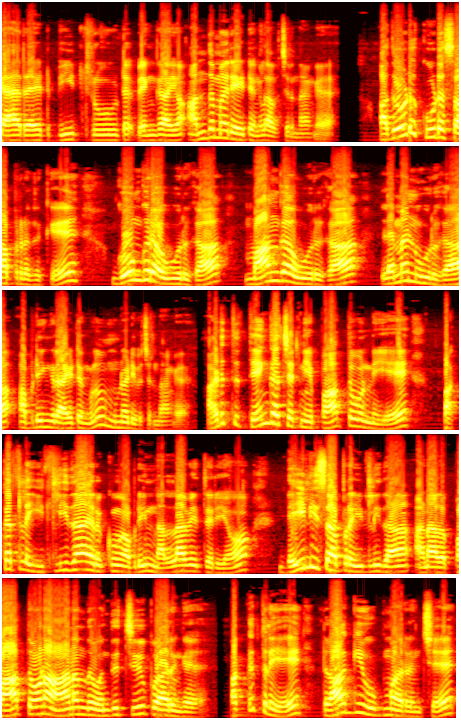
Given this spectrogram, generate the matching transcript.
கேரட் பீட்ரூட் வெங்காயம் அந்த மாதிரி ஐட்டங்களாக வச்சுருந்தாங்க. அதோட கூட சாப்பிட்றதுக்கு கோங்குரா ஊறுகாய் மாங்காய் ஊறுகாய் லெமன் ஊறுகாய் அப்படிங்கிற ஐட்டங்களும் முன்னாடி வச்சுருந்தாங்க. அடுத்து தேங்காய் சட்னியை பார்த்த உடனேயே பக்கத்தில் இட்லி தான் இருக்கும் அப்படின்னு நல்லாவே தெரியும். டெய்லி சாப்பிட்ற இட்லி தான் ஆனால் அதை பார்த்தோன்னே ஆனந்தம் வந்துச்சு பாருங்க. பக்கத்துலேயே ராகி உப்புமா இருந்துச்சு.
